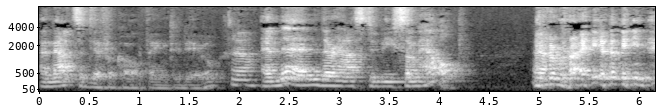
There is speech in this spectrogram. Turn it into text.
and that's a difficult thing to do Yeah. and then there has to be some help right? I mean,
